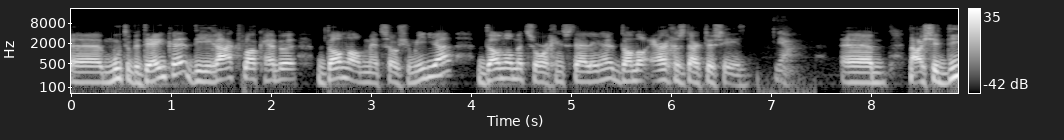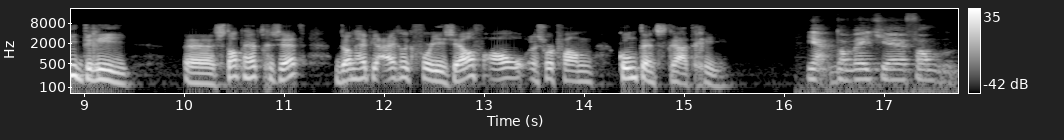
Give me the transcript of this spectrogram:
uh, moeten bedenken die raakvlak hebben, dan wel met social media, dan wel met zorginstellingen, dan wel ergens daartussenin. Ja. Um, nou, als je die drie uh, stappen hebt gezet, dan heb je eigenlijk voor jezelf al een soort van contentstrategie. Ja, dan weet je van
